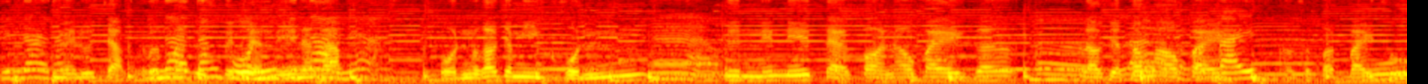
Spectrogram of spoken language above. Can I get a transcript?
กินได้ทั้งไม่รู้จักกิต้นนได้มะอึทั้กงเป็นผแบลบนี้กินนะได้ครับเนี่ยผลมันก็จะมีขน อ่า ขึ้นนิดๆแต่ก่อนเอาไปก็ออเราจะต้องเอาไปแล้วก็เอาสกอตไบรท์ถู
